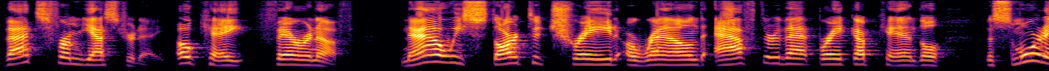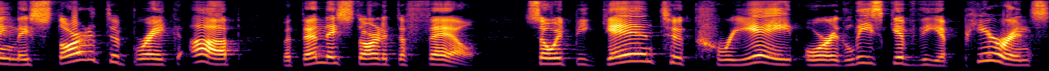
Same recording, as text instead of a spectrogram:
That's from yesterday. Okay, fair enough. Now we start to trade around after that breakup candle. This morning, they started to break up, but then they started to fail. So it began to create, or at least give the appearance,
